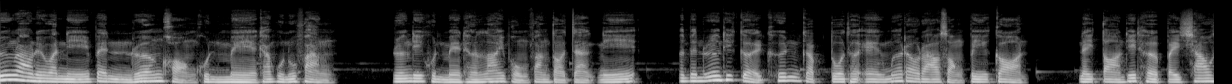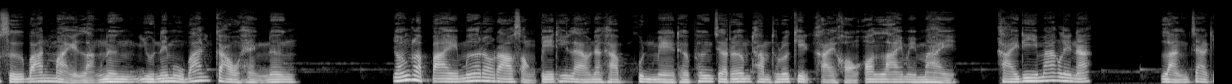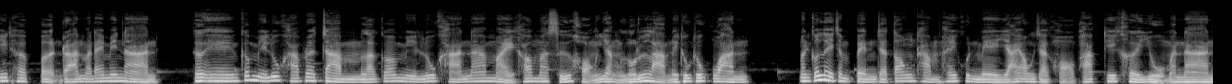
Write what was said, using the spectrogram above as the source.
เรื่องราวในวันนี้เป็นเรื่องของคุณเมย์ครับคุณผู้ฟัง เรื่องที่คุณเมย์เธอเล่าให้ผมฟังต่อจากนี้ มันเป็นเรื่องที่เกิดขึ้นกับตัวเธอเองเมื่อราวๆสองปีก่อน ในตอนที่เธอไปเช่าซื้อบ้านใหม่หลังหนึ่งอยู่ในหมู่บ้านเก่าแห่งหนึ่งย้อนกลับไปเมื่อราวๆสองปีที่แล้วนะครับ คุณเมย์เธอเพิ่งจะเริ่มทำธุรกิจขายของออนไลน์ใหม่ ๆ ขายดีมากเลยนะ หลังจากที่เธอเปิดร้านมาได้ไม่นาน เธอเองก็มีลูกค้าประจำแล้วก็มีลูกค้าหน้าใหม่เข้ามาซื้อของอย่างล้นหลามในทุกๆวัน มันก็เลยจำเป็นจะต้องทำให้คุณเมย์ย้ายออกจากหอพักที่เคยอยู่มานาน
